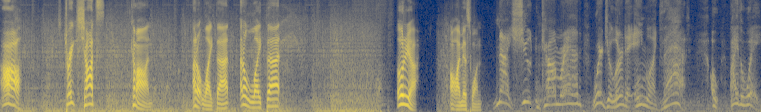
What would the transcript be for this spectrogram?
Ah, straight shots. Come on. I don't like that. I don't like that. Urya. Oh, I missed one. Nice shooting, comrade. Where'd you learn to aim like that? Oh, by the way,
